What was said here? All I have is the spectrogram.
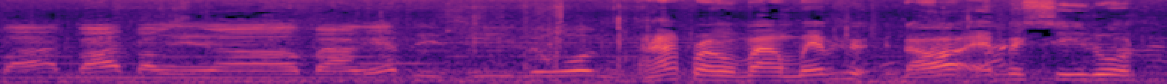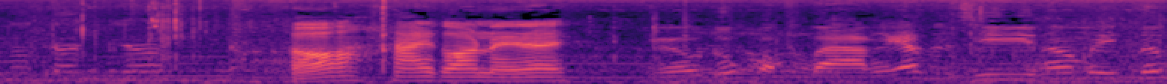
bát bát bằng à, vàng STC luôn. Hát bằng vàng bếp đó FSC luôn. Đó hai con này đây. Nếu đúc bằng vàng STC nó mới tức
